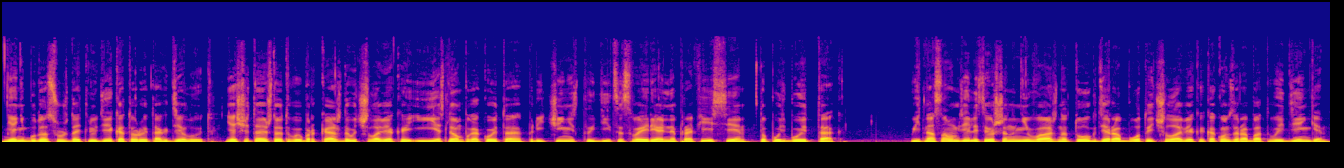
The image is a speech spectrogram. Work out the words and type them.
я не буду осуждать людей, которые так делают. Я считаю, что это выбор каждого человека, и если он по какой-то причине стыдится своей реальной профессии, то пусть будет так – ведь на самом деле совершенно не важно то, где работает человек и как он зарабатывает деньги.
